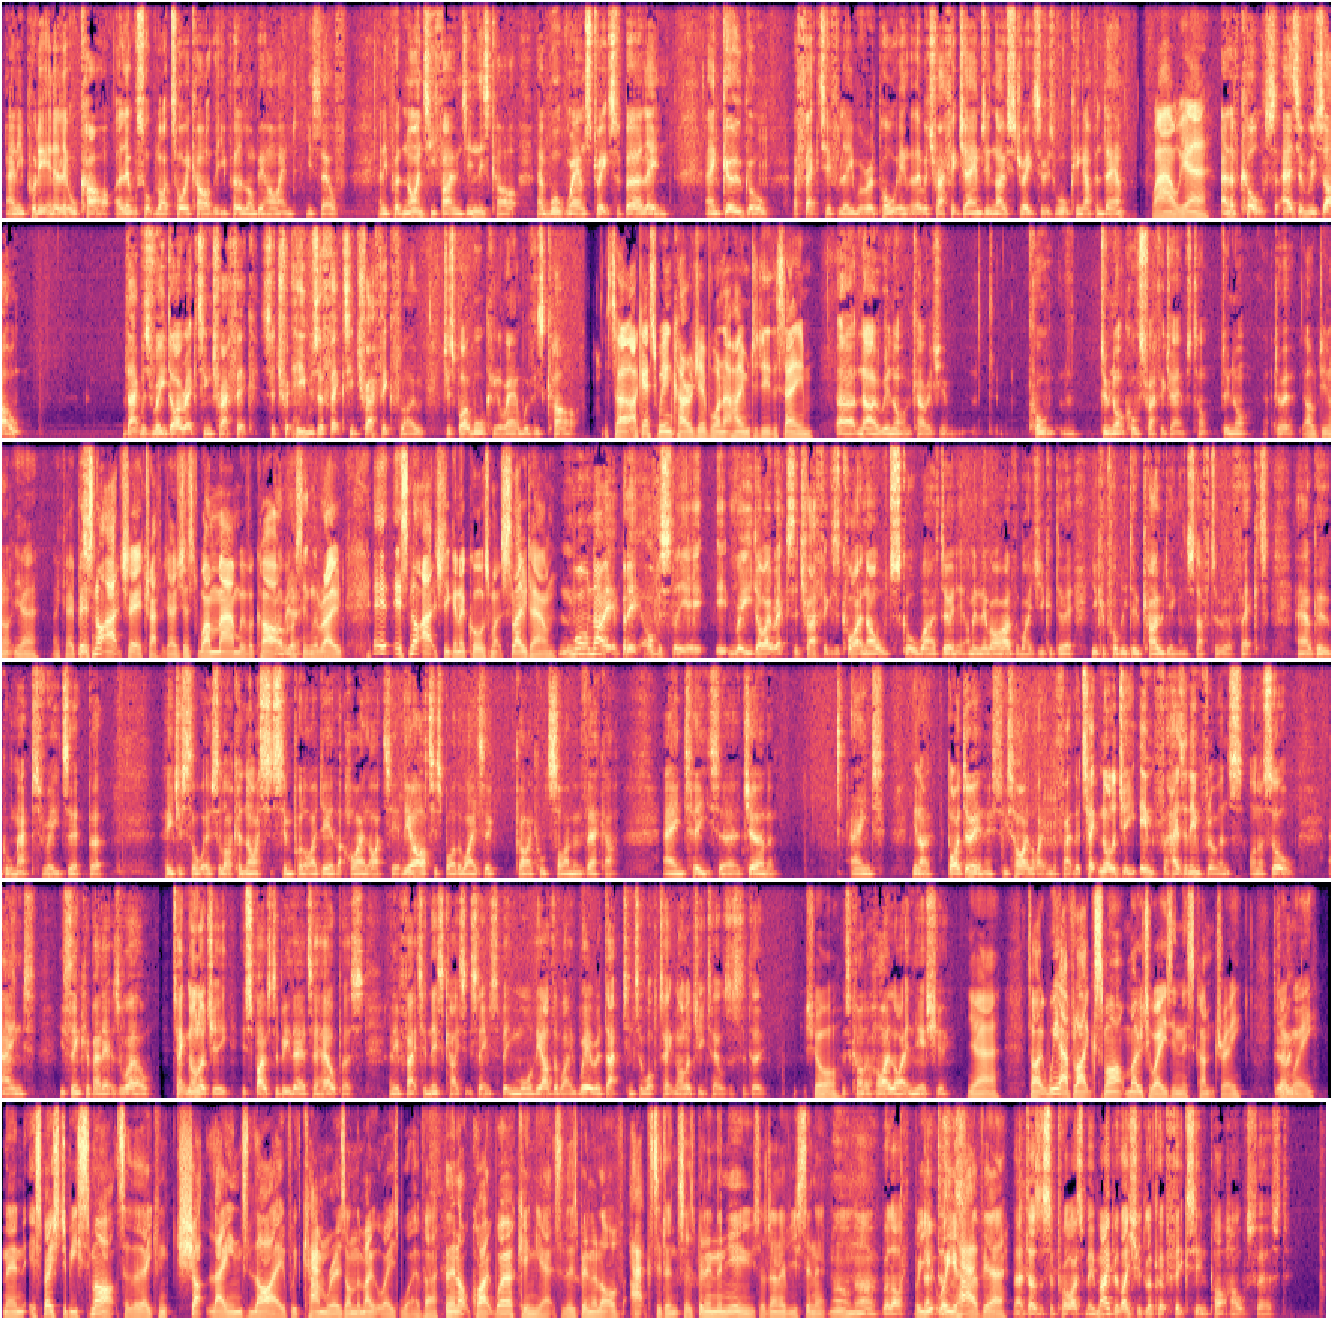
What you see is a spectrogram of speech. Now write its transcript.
and he put it in a little cart, a little sort of like toy cart that you put along behind yourself. And he put 90 phones in this cart and walked round streets of Berlin. And Google effectively were reporting that there were traffic jams in those streets it was walking up and down. wow, yeah. And of course, as a result, that was redirecting traffic. So tr he was affecting traffic flow just by walking around with his car. So I guess we encourage everyone at home to do the same. Uh, no, we're not encouraging. Call, do not cause traffic jams, Tom. Do not do it. Oh, do not, yeah, okay. But it's not actually a traffic jam, it's just one man with a car Oh, yeah. crossing the road. It, it's not actually going to cause much slowdown. Well, no, it, but it obviously it, it redirects the traffic. It's quite an old school way of doing it. I mean, there are other ways you could do it. You could probably do coding and stuff to affect how Google Maps reads it, but he just thought it was like a nice, simple idea that highlights it. The artist, by the way, is a guy called Simon Weckert, and he's uh, German, and you know, by doing this, he's highlighting the fact that technology inf- has an influence on us all. And you think about it as well, technology is supposed to be there to help us. And in fact, in this case, it seems to be more the other way. We're adapting to what technology tells us to do. Sure. It's kind of highlighting the issue. Yeah. So we have like smart motorways in this country, Do don't we? we? And then it's supposed to be smart so that they can shut lanes live with cameras on the motorways, whatever. And They're not quite working yet, so there's been a lot of accidents. It's been in the news. I don't know if you've seen it. Oh no! Well, I. Well, you, well, you have, yeah. That doesn't surprise me. Maybe they should look at fixing potholes first.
